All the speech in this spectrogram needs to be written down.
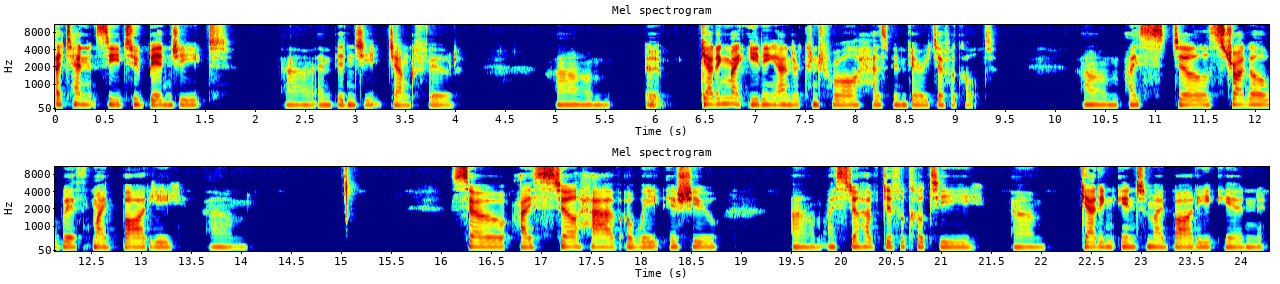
a tendency to binge eat uh, and binge eat junk food. Um, uh, getting my eating under control has been very difficult. Um, I still struggle with my body. Um, so I still have a weight issue. Um, I still have difficulty um, getting into my body in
